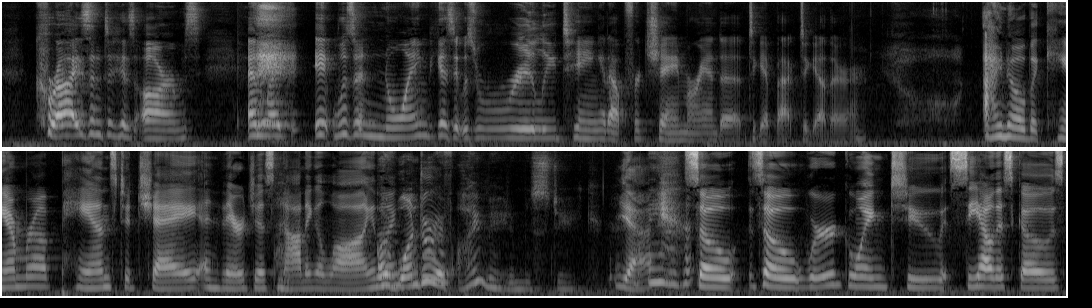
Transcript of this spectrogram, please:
cries into his arms. And like it was annoying because it was really teeing it up for Che and Miranda to get back together. I know the camera pans to Che, and they're just nodding along. And they're like, wonder if hmm. I made a mistake. Yeah. So so we're going to see how this goes.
